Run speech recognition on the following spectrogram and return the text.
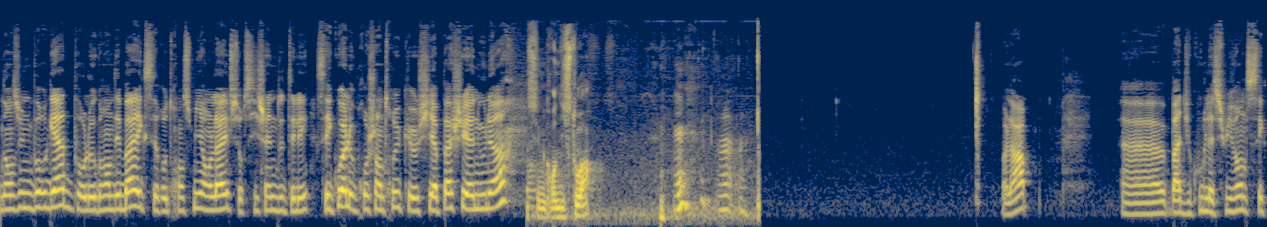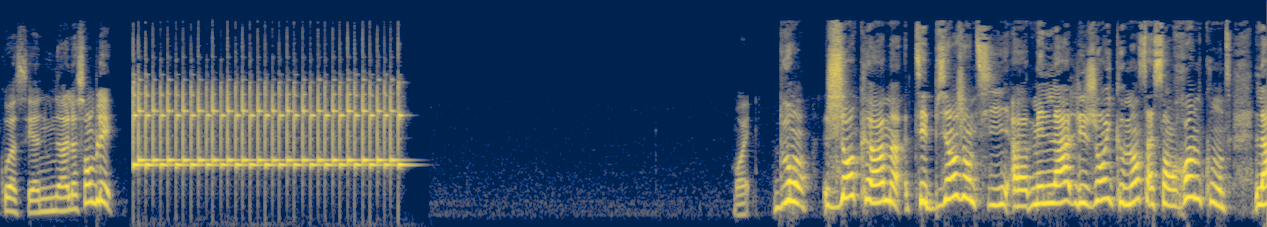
dans une bourgade pour le grand débat et que c'est retransmis en live sur six chaînes de télé? C'est quoi le prochain truc, euh, Chiappa chez Hanouna? C'est une grande histoire. Voilà. Euh, bah du coup la suivante c'est quoi? C'est Hanouna à l'Assemblée. Ouais. Bon, Jean Com, t'es bien gentil, euh, mais là, les gens, ils commencent à s'en rendre compte. Là,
